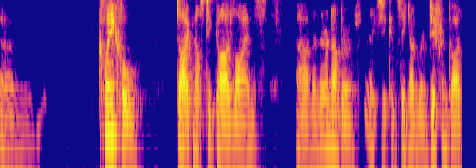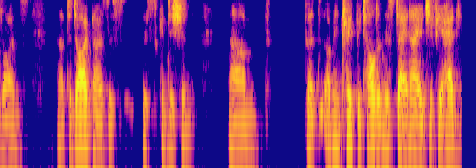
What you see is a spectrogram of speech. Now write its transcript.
um, clinical diagnostic guidelines, um, and there are a number of, as you can see, a number of different guidelines uh, to diagnose this this condition. But I mean, truth be told, in this day and age, if you had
